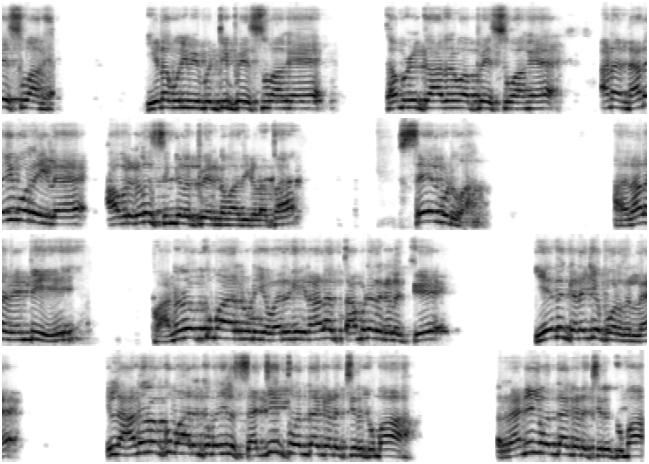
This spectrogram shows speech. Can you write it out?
பேசுவாங்க. இன உரிமை பற்றி பேசுவாங்க தமிழுக்கு ஆதரவா பேசுவாங்க. ஆனா நடைமுறையில அவர்களும் சிங்கள பேரினவாதிகளை தான் செயல்படுவாங்க. அதனால வேண்டி இப்ப அனுரகுமாரனுடைய வருகையினால தமிழர்களுக்கு ஏதும் கிடைக்க போறதில்ல. இல்ல அனுரகுமாருக்கு பதில் சஜித் வந்தா கிடைச்சிருக்குமா? ரணில் வந்தா கிடைச்சிருக்குமா?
